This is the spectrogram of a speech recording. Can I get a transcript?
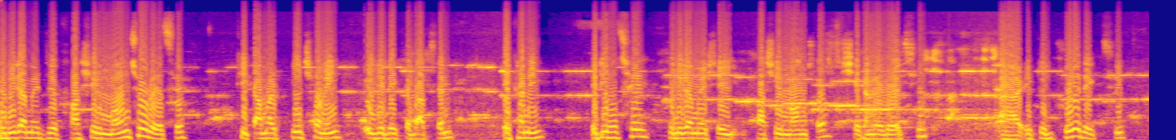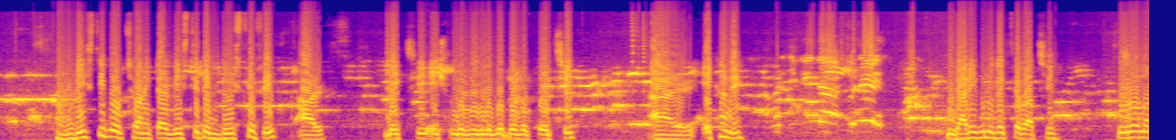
ক্ষুদিরামের যে ফাঁসির মঞ্চ রয়েছে, ঠিক আমার পিছনেই, এই যে দেখতে পাচ্ছেন, এখানেই। এটি হচ্ছে ক্ষুদিরামের সেই ফাঁসির মঞ্চ, সেখানে রয়েছে। আর একটু ঘুরে দেখছি, বৃষ্টি পড়ছে অনেকটা, বৃষ্টিতে ভিজতেছি, আর দেখছি এই সৌন্দর্যগুলোকে উপভোগ করছি। আর এখানে গাড়িগুলো দেখতে পাচ্ছি, পুরনো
